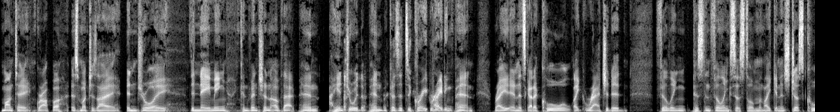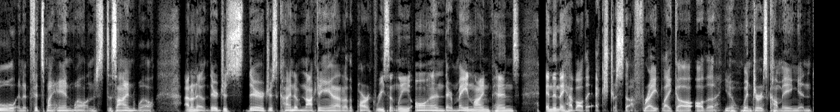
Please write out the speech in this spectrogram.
Monte Grappa as much as I enjoy the naming convention of that pen. I enjoy the pen because it's a great writing pen, right? And it's got a cool like ratcheted filling piston filling system and like and it's just cool and it fits my hand well and it's designed well. I don't know, they're just they're just kind of knocking it out of the park recently on their mainline pens and then they have all the extra stuff, right? Like uh, all the, you know, winter is coming and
